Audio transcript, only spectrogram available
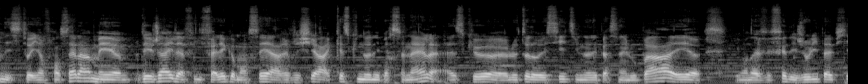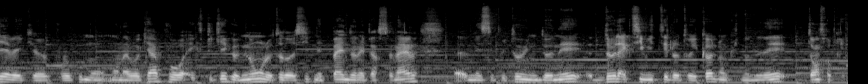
des citoyens français là, mais euh, déjà il, a, fallait commencer à réfléchir à qu'est-ce qu'une donnée personnelle, est-ce que euh, le taux de réussite est une donnée personnelle ou pas, et, euh, et on avait fait des jolis papiers avec pour le coup mon, avocat pour expliquer que non, le taux de réussite n'est pas une donnée personnelle, mais c'est plutôt une donnée de l'activité de l'auto-école, donc une donnée d'entreprise.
